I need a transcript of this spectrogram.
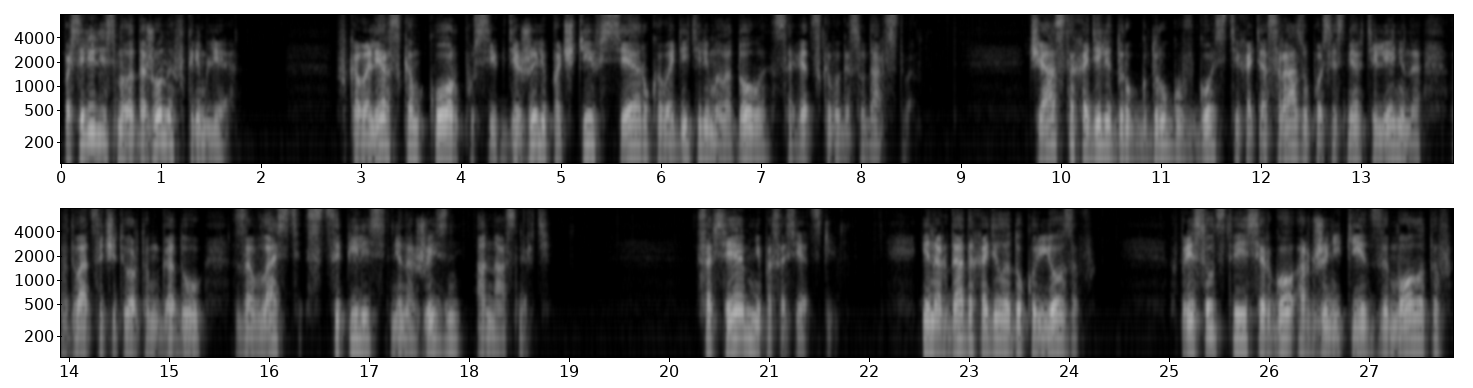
Поселились молодожены в Кремле в кавалерском корпусе, где жили почти все руководители молодого советского государства. Часто ходили друг к другу в гости, хотя сразу после смерти Ленина в 24 году за власть сцепились не на жизнь, а на смерть. Совсем не по-соседски. Иногда доходило до курьезов, в присутствии Серго Орджоникидзе Молотов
